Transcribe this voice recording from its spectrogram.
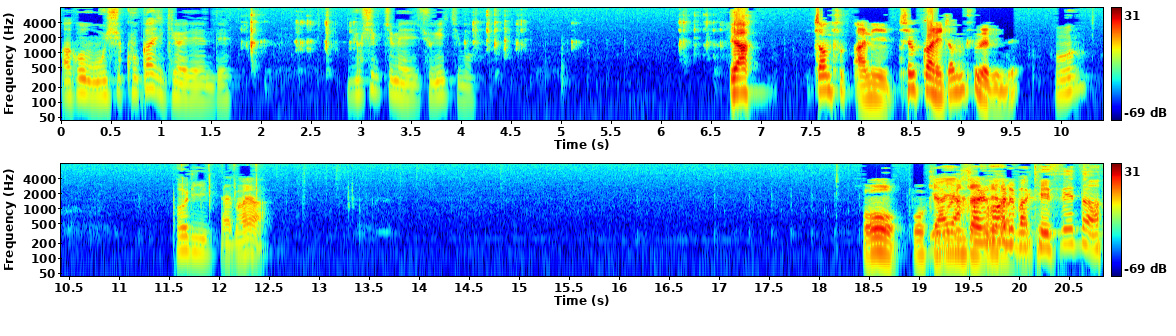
아, 그거 59까지 키워야 되는데. 60쯤에 주겠지, 뭐. 야! 점프, 아니, 체육관이 점프 맵인데? 어? 버리. 에바야. 오, 오, 야야 개굴린 잘 할화르바 개쎄다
